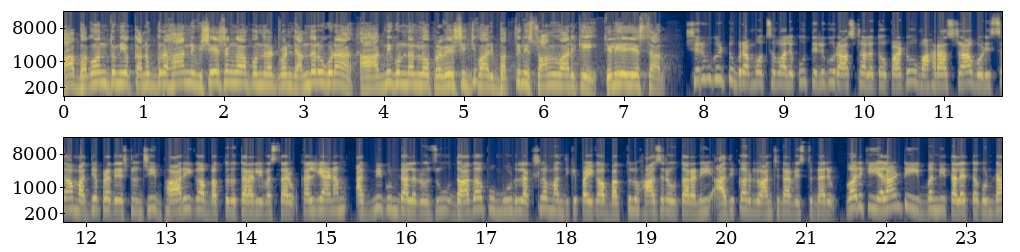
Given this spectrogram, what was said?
ఆ భగవంతుని యొక్క అనుగ్రహాన్ని విశేషంగా పొందినటువంటి అందరూ కూడా ఆ అగ్నిగుండంలో ప్రవేశించి వారి భక్తిని స్వామివారికి తెలియజేస్తారు. చెరువుగట్టు బ్రహ్మోత్సవాలకు తెలుగు రాష్ట్రాలతో పాటు మహారాష్ట్ర ఒడిశా మధ్యప్రదేశ్ నుంచి భారీగా భక్తులు తరలివస్తారు. కళ్యాణం అగ్నిగుండాల రోజు దాదాపు మూడు లక్షల మందికి పైగా భక్తులు హాజరవుతారని అధికారులు అంచనా వేస్తున్నారు. వారికి ఎలాంటి ఇబ్బంది తలెత్తకుండా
